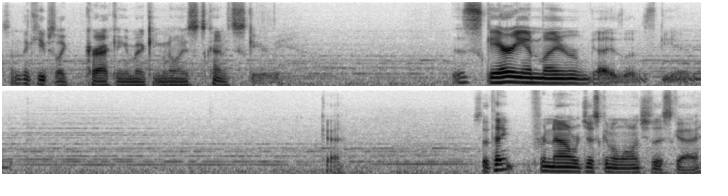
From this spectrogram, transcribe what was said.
Something keeps like cracking and making noise. It's kind of scary. It's scary in my room, guys. I'm scared. So I think for now we're just gonna launch this guy.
